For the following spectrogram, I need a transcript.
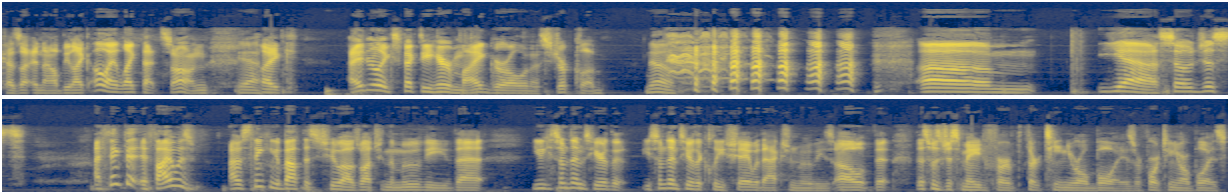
because, and I'll be like, oh, I like that song. Yeah, Like, I didn't really expect to hear "My Girl" in a strip club. no. um, yeah. So just, I think that if I was, I was thinking about this too. I was watching the movie that you sometimes hear the you sometimes hear the cliche with action movies. Oh, that this was just made for thirteen year old boys or fourteen year old boys.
